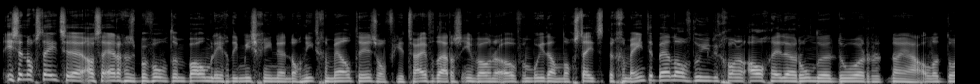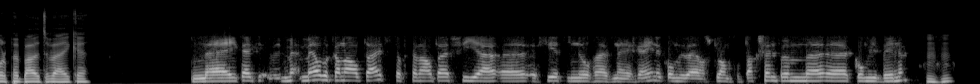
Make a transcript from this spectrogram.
Is er nog steeds, als er ergens bijvoorbeeld een boom ligt die misschien nog niet gemeld is, of je twijfelt daar als inwoner over, moet je dan nog steeds de gemeente bellen? Of doen jullie gewoon een algehele ronde door nou ja, alle dorpen, buitenwijken? Nee, kijk, melden kan altijd. Dat kan altijd via uh, 140591. Dan kom je bij ons klantcontactcentrum uh, kom je binnen. Mm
